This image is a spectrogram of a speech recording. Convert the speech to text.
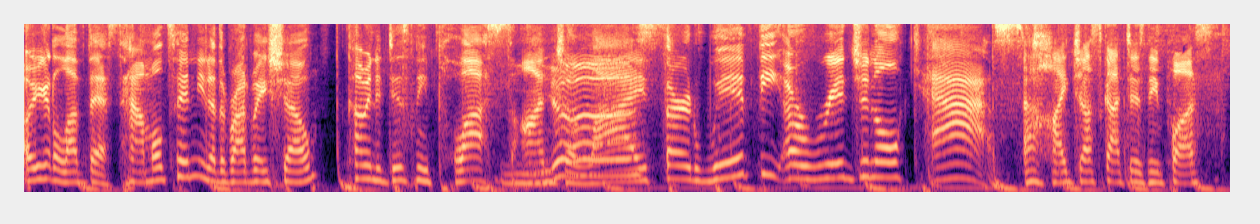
Oh, you're gonna love this, Hamilton. You know the Broadway show coming to Disney Plus on Yes. July 3rd with the original cast. Oh, I just got Disney Plus.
